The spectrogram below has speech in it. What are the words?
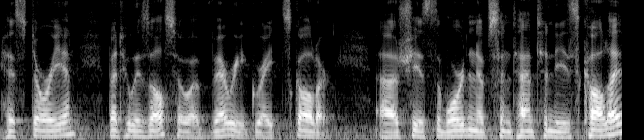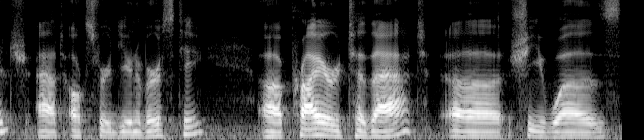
historian, but who is also a very great scholar. Uh, she is the warden of St. Antony's College at Oxford University. Uh, prior to that, uh, she was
